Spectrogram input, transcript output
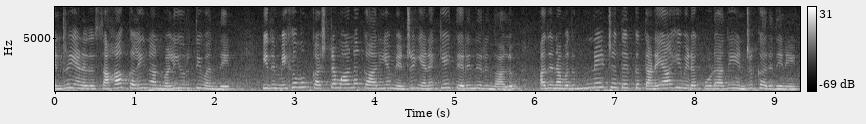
என்று எனது சகாக்களை நான் வலியுறுத்தி வந்தேன். இது மிகவும் கஷ்டமான காரியம் என்று எனக்கே தெரிந்திருந்தாலும் அது நமது முன்னேற்றத்திற்கு தடையாகிவிடக்கூடாது என்று கருதினேன்.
